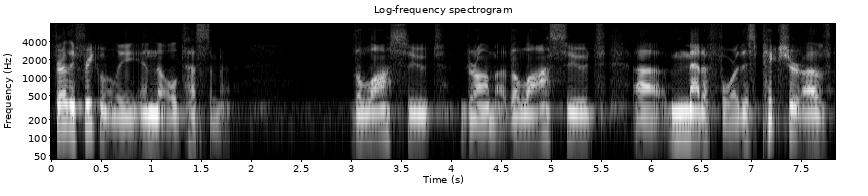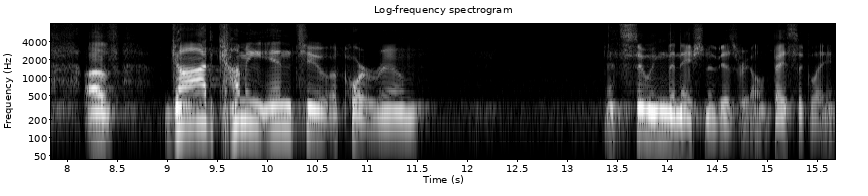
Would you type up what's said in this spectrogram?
fairly frequently in the Old Testament the lawsuit drama, the lawsuit uh, metaphor, this picture of, of God coming into a courtroom and suing the nation of Israel, basically,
